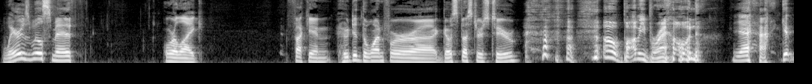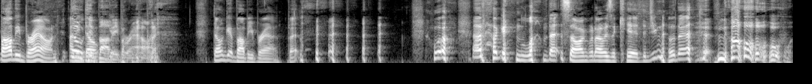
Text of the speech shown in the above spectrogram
Where's Will Smith? Or like, fucking who did the one for uh, Ghostbusters 2? Oh, Bobby Brown. Yeah, get Bobby Brown. I Don't mean, get Bobby Brown. don't get Bobby Brown, but well, I fucking loved that song when I was a kid. Did you know that? no,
